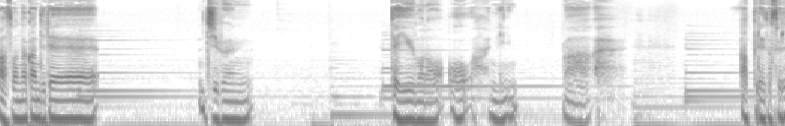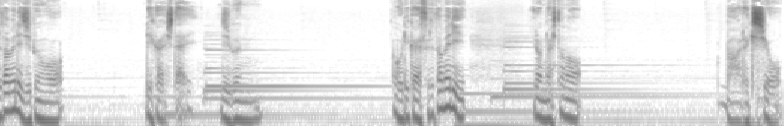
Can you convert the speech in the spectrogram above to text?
まあそんな感じで自分っていうものをにまあアップデートするために自分を理解したい。自分を理解するためにいろんな人の、まあ、歴史を、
